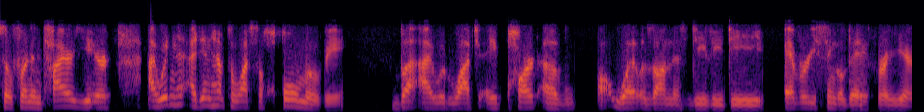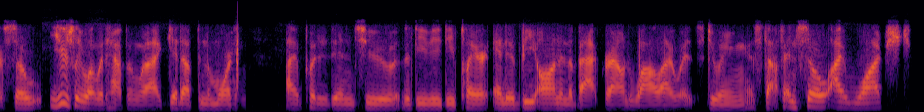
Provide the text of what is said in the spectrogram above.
So for an entire year, I wouldn't, I didn't have to watch the whole movie, but I would watch a part of what was on this DVD every single day for a year. So usually, what would happen when I get up in the morning, I put it into the DVD player, and it'd be on in the background while I was doing stuff. And so I watched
